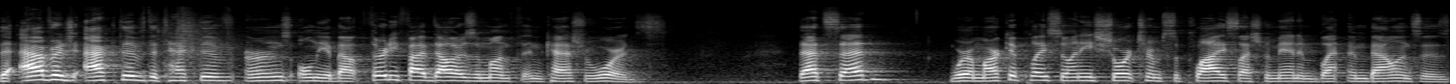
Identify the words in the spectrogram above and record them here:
The average active detective earns only about $35 a month in cash rewards. That said, we're a marketplace, so any short-term supply slash demand imbalances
